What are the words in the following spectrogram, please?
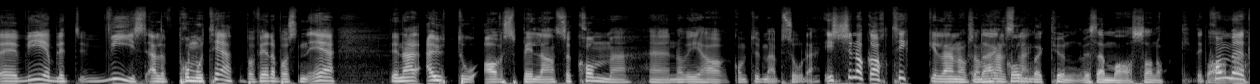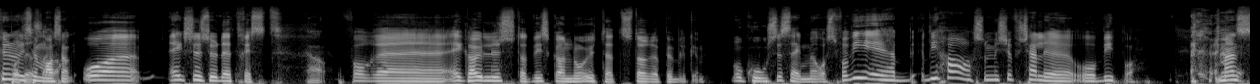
eh, vi er blitt vist, eller promotert på Firdaposten, er den her autoavspilleren som kommer eh, når vi har kommet ut med episode. Ikke noe artikkel eller noe sånt. Lenger. kommer kun hvis jeg maser nok. Det kommer kun hvis jeg maser nok. Og eh, jeg syns jo det er trist. Ja. For eh, jeg har jo lyst til at vi skal nå ut til et større publikum. Og kose seg med oss. For vi, er, vi har så mye forskjellig å by på. Mens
